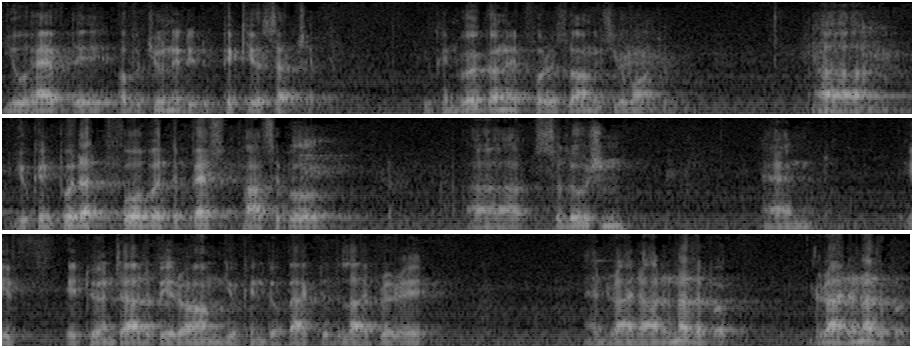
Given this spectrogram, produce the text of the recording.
you have the opportunity to pick your subject You can work on it for as long as you want to. Uh, you can put forward the best possible uh, solution, and if it turns out to be wrong, you can go back to the library and write out another book. Write another book.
